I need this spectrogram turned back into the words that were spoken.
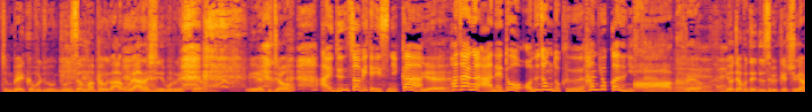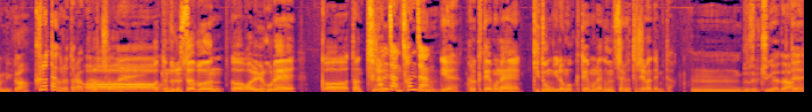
좀 메이크업을 좀 눈썹만 빼고 아, 왜 안 하시는지 모르겠어요. 예, 그죠? 아니 눈썹이 돼 있으니까 예. 화장을 안 해도 어느 정도 그 한 효과는 있어요. 아, 그래요. 네, 네. 여자분들이 눈썹이 그렇게 중요합니까? 그렇다 그러더라고요. 그렇죠. 네. 어떤 눈썹은 어, 얼굴에 어, 떤 틀. 천장 천장. 예, 그렇기 때문에 기둥 이런 것 때문에 눈썹이 흐트러지면 안 됩니다. 음, 눈썹이 중요하다. 네.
